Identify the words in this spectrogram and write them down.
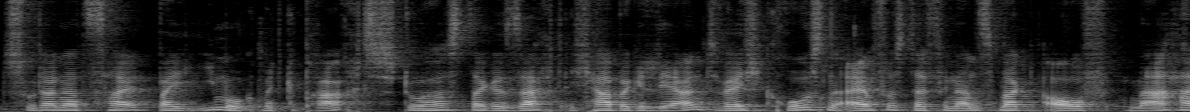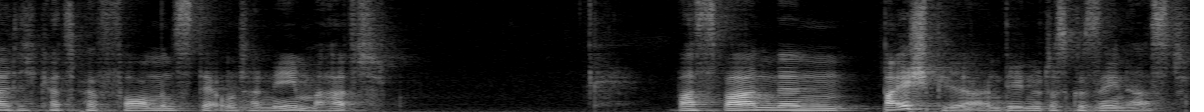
zu deiner Zeit bei IMOG mitgebracht. Du hast da gesagt, ich habe gelernt, welch großen Einfluss der Finanzmarkt auf Nachhaltigkeitsperformance der Unternehmen hat. Was waren denn Beispiele, an denen du das gesehen hast?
